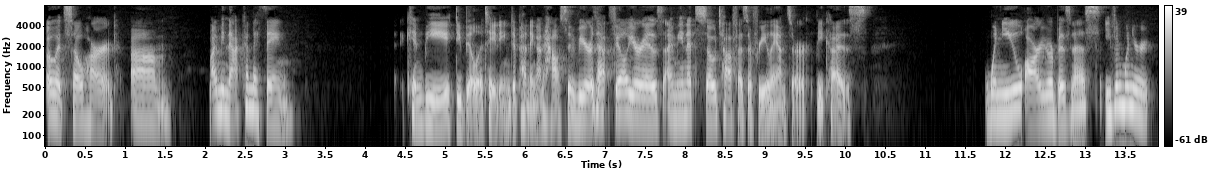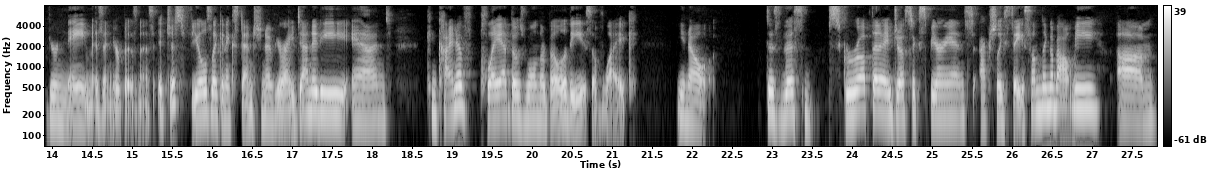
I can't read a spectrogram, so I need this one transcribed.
Oh, it's so hard. Um, I mean, that kind of thing can be debilitating depending on how severe that failure is. I mean, it's so tough as a freelancer because when you are your business, even when your your name isn't your business, it just feels like an extension of your identity and can kind of play at those vulnerabilities of like, you know, does this screw up that I just experienced actually say something about me? Um,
